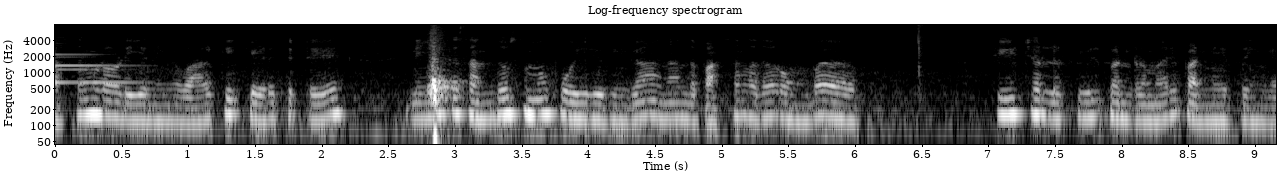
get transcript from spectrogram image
பசங்களோடைய நீங்கள் வாழ்க்கைக்கு எடுத்துட்டு நீங்கள் சந்தோஷமாக போயிடுவீங்க ஆனால் அந்த பசங்க தான் ரொம்ப ஃப்யூச்சரில் ஃபீல் பண்ணுற மாதிரி பண்ணிடுறீங்க.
